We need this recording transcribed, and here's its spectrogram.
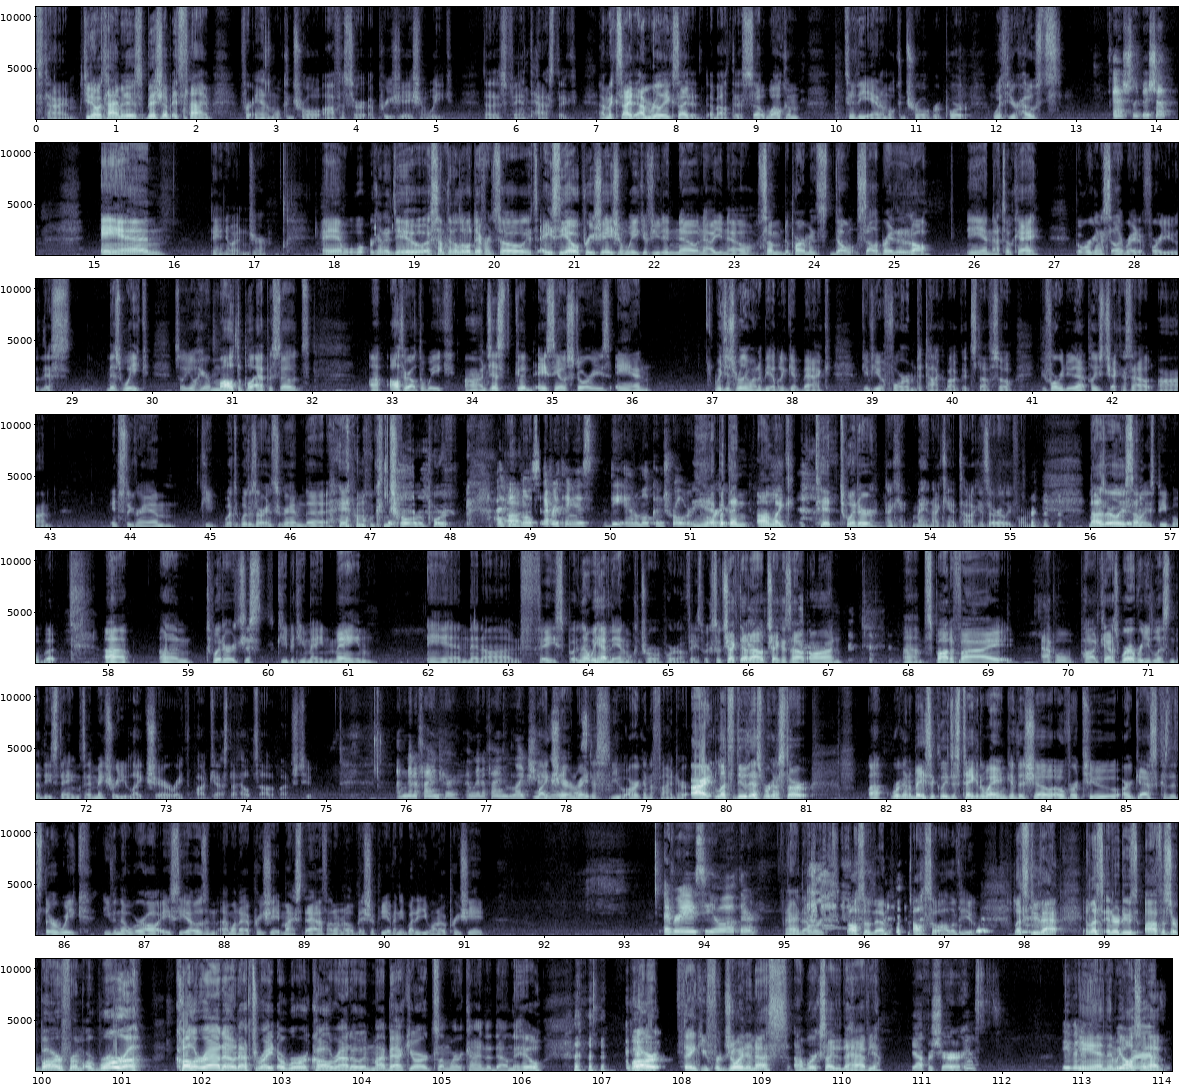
It's time. Do you know what time it is, Bishop? It's time for Animal Control Officer Appreciation Week. That is fantastic. I'm excited. I'm really excited about this. So, welcome to the Animal Control Report with your hosts, Ashley Bishop and Daniel Ettinger. And what we're going to do is something a little different. So, it's ACO Appreciation Week. If you didn't know, now you know. Some departments don't celebrate it at all, and that's okay. But we're going to celebrate it for you this this week. So, you'll hear multiple episodes uh, all throughout the week on just good ACO stories and we just really want to be able to give back, give you a forum to talk about good stuff. So before we do that, please check us out on Instagram. Keep what what is our Instagram? The Animal Control Report. I hope uh, most everything is the Animal Control Report. Yeah, but then on like tit Twitter, I can't. Man, I can't talk. It's early for me. Not as early as some of these people, but uh, on Twitter, it's just keep it humane, Maine and then on Facebook. No, we have the Animal Control Report on Facebook. So check that out. Check us out on um, Spotify, Apple Podcast, wherever you listen to these things, and make sure you like, share, rate the podcast. That helps out a bunch too. I'm gonna find her. I'm gonna find like, share, like, share, and rate us. You are gonna find her. All right, let's do this. We're gonna start. Uh, we're gonna basically just take it away and give this show over to our guests because it's their week. Even though we're all ACOs, and I want to appreciate my staff. I don't know, Bishop. Do you have anybody you want to appreciate? Every ACO out there. All right, that works. also them. Also all of you. Let's do that. And let's introduce Officer Barr from Aurora, Colorado. That's right, Aurora, Colorado, in my backyard somewhere, kind of down the hill. Barr, thank you for joining us. Uh, we're excited to have you. Yeah, for sure. Yes. Even and then we, we also were, have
